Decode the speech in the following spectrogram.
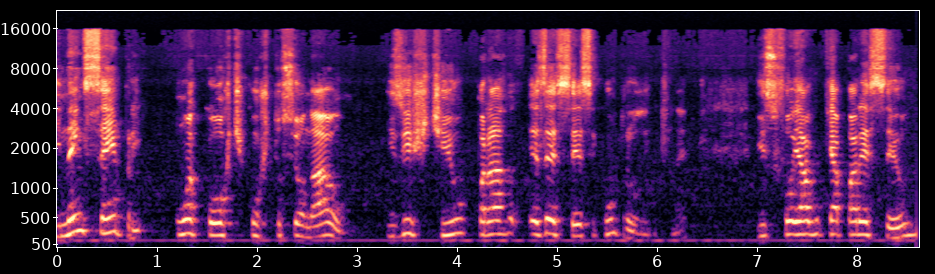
E nem sempre uma corte constitucional existiu para exercer esse controle. Né? Isso foi algo que apareceu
